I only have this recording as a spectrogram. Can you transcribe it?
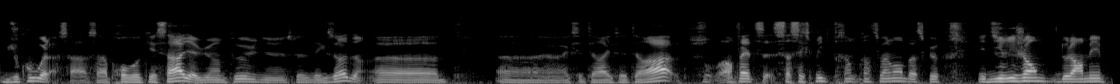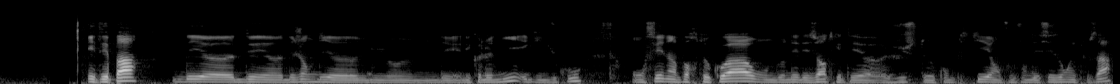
du coup, voilà, ça, ça a provoqué ça. Il y a eu un peu une espèce d'exode, euh, euh, etc., etc. En fait, ça, ça s'explique principalement parce que les dirigeants de l'armée étaient pas des, euh, des, des gens de- du- des, des colonies et qui du coup ont fait n'importe quoi, ont donné des ordres qui étaient euh, juste compliqués en fonction des saisons et tout ça,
